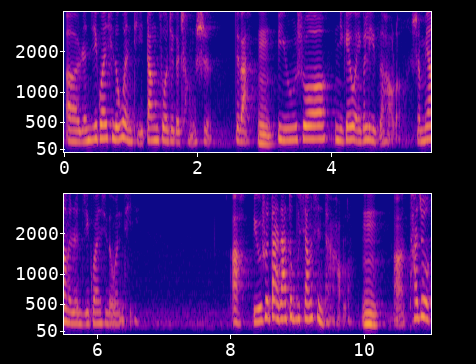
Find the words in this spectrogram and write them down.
呃人际关系的问题当做这个城市，对吧？嗯。比如说，你给我一个例子好了，什么样的人际关系的问题？啊，比如说大家都不相信他好了。嗯。啊，他就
